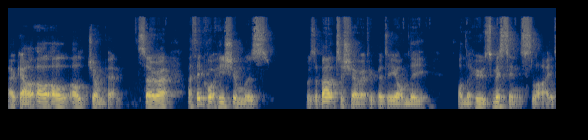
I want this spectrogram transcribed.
Okay. I'll I'll, I'll jump in. So uh, I think what Hesham was was about to show everybody on the on the who's missing slide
